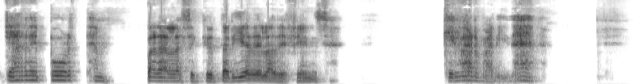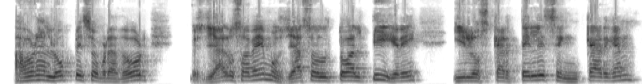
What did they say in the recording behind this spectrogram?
ya reportan para la Secretaría de la Defensa. ¡Qué barbaridad! Ahora López Obrador, pues ya lo sabemos, ya soltó al tigre y los carteles se encargan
